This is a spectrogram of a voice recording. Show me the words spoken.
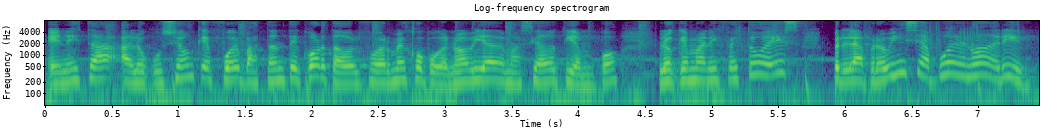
en esta alocución que fue bastante corta Adolfo Bermejo porque no había demasiado tiempo, lo que manifestó es, la provincia puede no adherir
